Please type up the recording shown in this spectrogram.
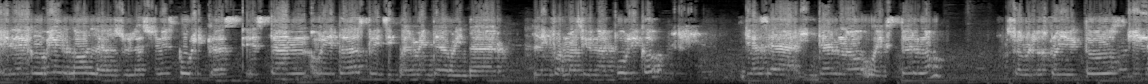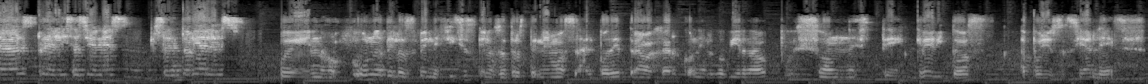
En el gobierno, las relaciones públicas están orientadas principalmente a brindar la información al público, ya sea interno o externo, sobre los proyectos y las realizaciones sectoriales. Bueno, uno de los beneficios que nosotros tenemos al poder trabajar con el gobierno, pues son este créditos, apoyos sociales,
